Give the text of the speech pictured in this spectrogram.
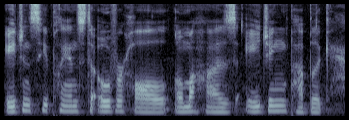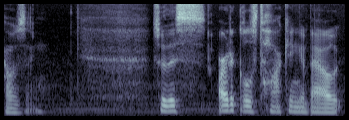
agency plans to overhaul Omaha's aging public housing. So, this article is talking about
